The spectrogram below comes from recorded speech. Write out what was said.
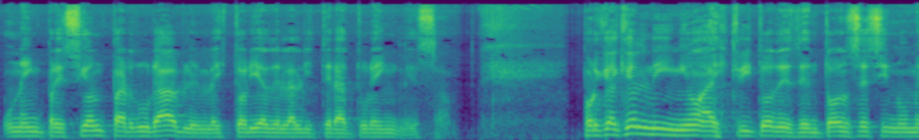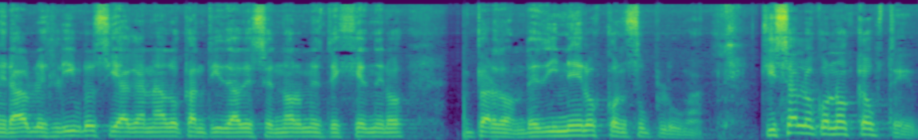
una impresión perdurable en la historia de la literatura inglesa porque aquel niño ha escrito desde entonces innumerables libros y ha ganado cantidades enormes de género, perdón, de dinero con su pluma. Quizá lo conozca usted.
